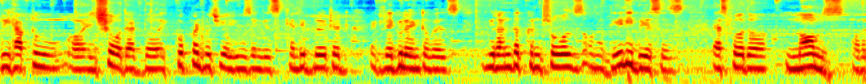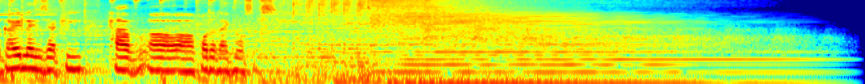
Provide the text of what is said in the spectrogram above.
we have to uh, ensure that the equipment which we are using is calibrated at regular intervals. We run the controls on a daily basis as per the norms or the guidelines that we have uh, for the diagnosis.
